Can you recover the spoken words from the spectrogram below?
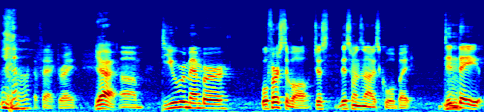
Uh-huh. effect, right? Yeah. Um, do you remember? Well, first of all, just this one's not as cool, but didn't Mhm. they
